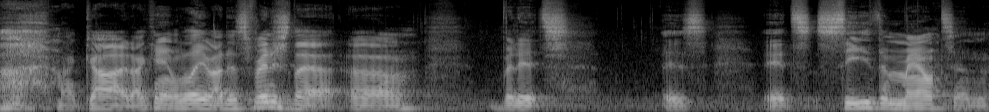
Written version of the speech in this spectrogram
oh my god i can't believe i just finished that. Uh, but it's it's it's see the mountain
